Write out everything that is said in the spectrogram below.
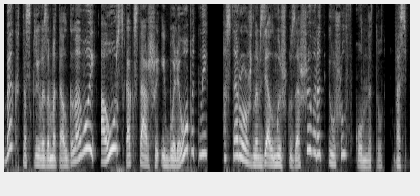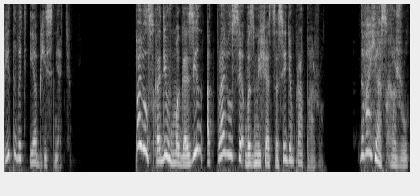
Бек тоскливо замотал головой, а Урс, как старший и более опытный, осторожно взял мышку за шиворот и ушел в комнату воспитывать и объяснять. Павел, сходив в магазин, отправился возмещать соседям пропажу. — Давай я схожу.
